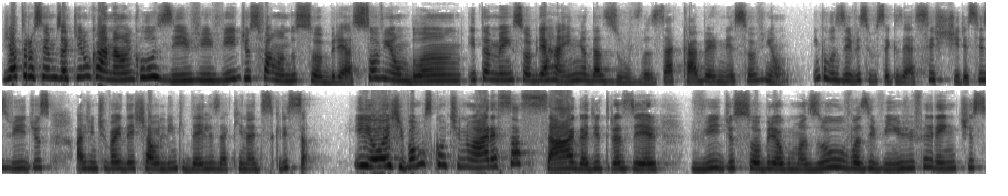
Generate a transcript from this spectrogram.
Já trouxemos aqui no canal, inclusive, vídeos falando sobre a Sauvignon Blanc e também sobre a rainha das uvas, a Cabernet Sauvignon. Inclusive, se você quiser assistir esses vídeos, a gente vai deixar o link deles aqui na descrição. E hoje vamos continuar essa saga de trazer vídeos sobre algumas uvas e vinhos diferentes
